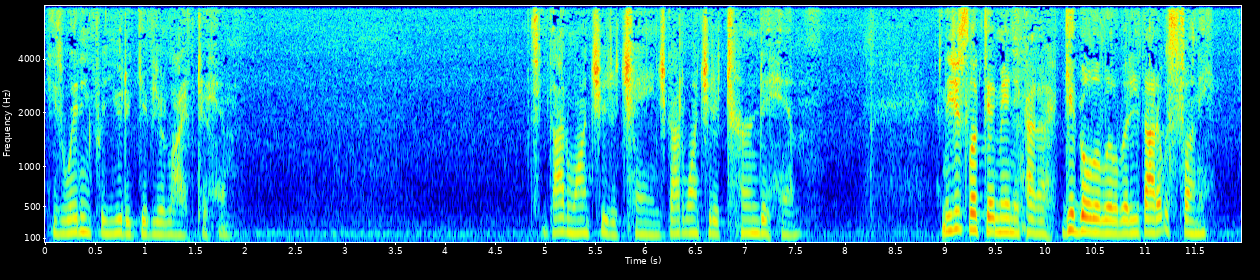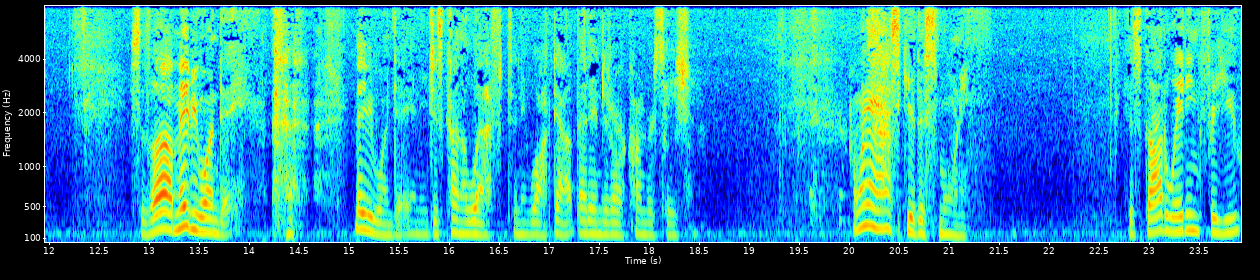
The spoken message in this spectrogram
He's waiting for you to give your life to him. See, God wants you to change. God wants you to turn to him. And he just looked at me and he kind of giggled a little bit. He thought it was funny. He says, Well, maybe one day. maybe one day. And he just kind of left and he walked out. That ended our conversation. I want to ask you this morning is God waiting for you?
